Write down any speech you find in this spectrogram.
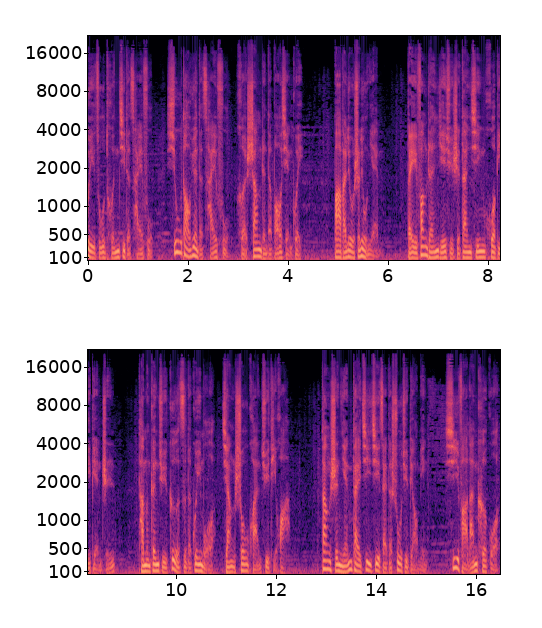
贵族囤积的财富、修道院的财富和商人的保险柜。八百六十六年，北方人也许是担心货币贬值，他们根据各自的规模将收款具体化。当时年代记记载的数据表明，西法兰克国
